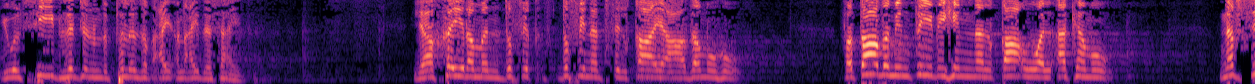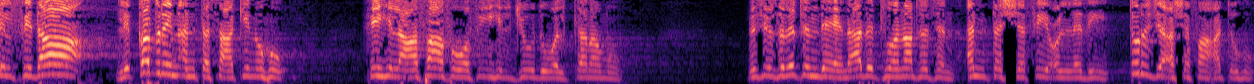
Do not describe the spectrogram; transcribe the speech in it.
you will see it written on the pillars of on either side. يا خير من دفنت في القاع أعظمه فطاب من طيبهن القاء والأكم نفس الفداء لقبر أنت ساكنه. فيه العفاف وفيه الجود والكرم. This is written there and the other two are not written. أنت الشفيع الذي ترجى شفاعته.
